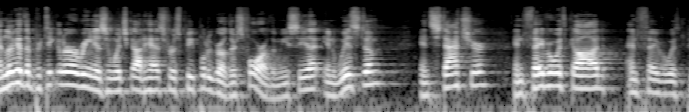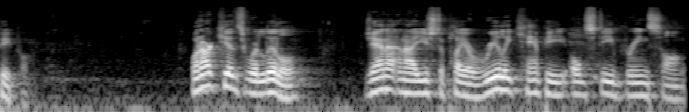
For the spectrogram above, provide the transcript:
And look at the particular arenas in which God has for his people to grow. There's four of them. You see that? In wisdom, in stature, in favor with God and favor with people. When our kids were little, Jana and I used to play a really campy old Steve Green song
